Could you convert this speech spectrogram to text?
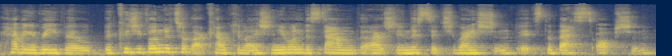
having a rebuild because you've undertook that calculation, you understand that actually in this situation it's the best option.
